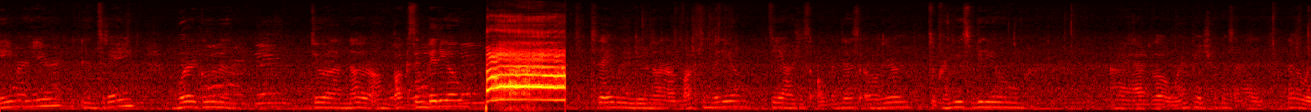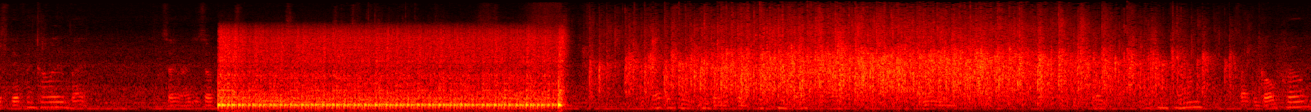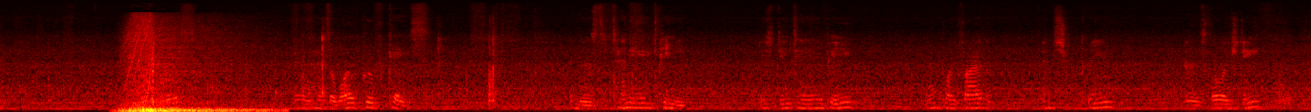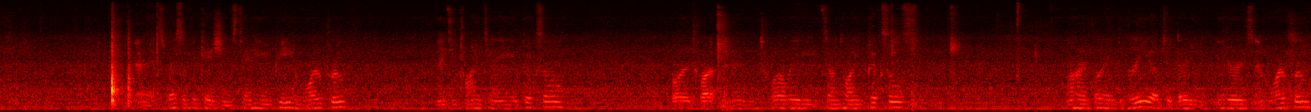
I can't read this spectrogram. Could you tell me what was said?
Gamer here, and today we're gonna do another unboxing video. Today we're gonna do another unboxing video. See, I just opened this earlier. The previous video, I had a little rampage because I had, thought it was different color, but so I just opened It's GoPro. And it has a waterproof case. And it's 1080p. HD 1080p. 1.5 inch screen. And it's full HD. And uh, its specifications 1080p and waterproof. 1920 1080 pixel. Or 12, and 1280 720 pixels. 140 degree up to 30 meters and waterproof.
